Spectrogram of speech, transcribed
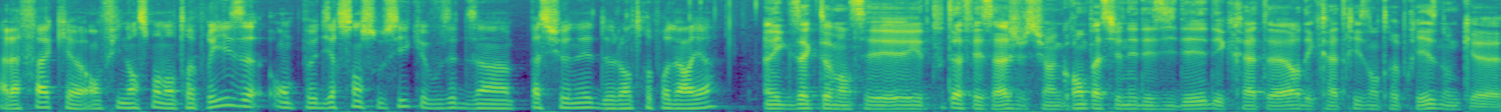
à la fac en financement d'entreprise. On peut dire sans souci que vous êtes un passionné de l'entrepreneuriat? Exactement, c'est tout à fait ça. Je suis un grand passionné des idées, des créateurs, des créatrices d'entreprises. Donc, euh,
